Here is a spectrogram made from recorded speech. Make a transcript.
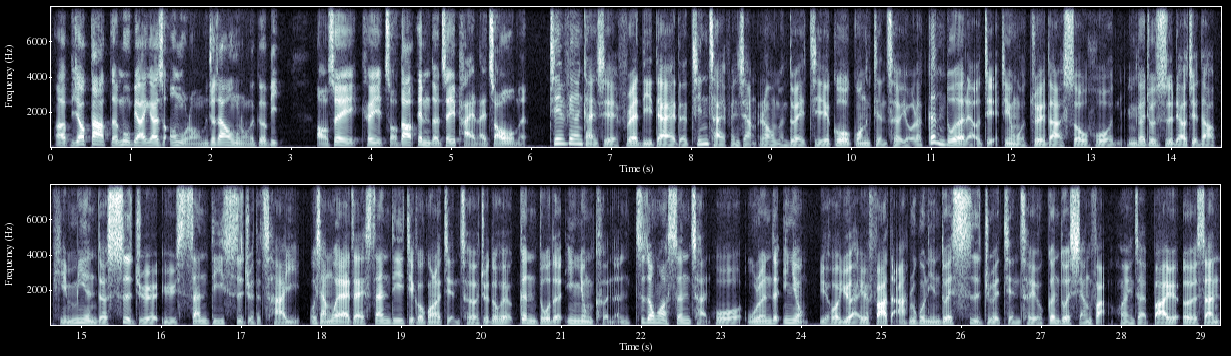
呃比较大的目标应该是欧姆龙，我们就在欧姆龙的隔壁哦，所以可以走到 M 的这一排来找我们。今天非常感谢 Freddy 带来的精彩分享，让我们对结构光检测有了更多的了解。今天我最大的收获，应该就是了解到平面的视觉与 3D 视觉的差异。我想未来在 3D 结构光的检测，绝对会有更多的应用可能。自动化生产或无人的应用也会越来越发达。如果您对视觉检测有更多的想法，欢迎在八月二十三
